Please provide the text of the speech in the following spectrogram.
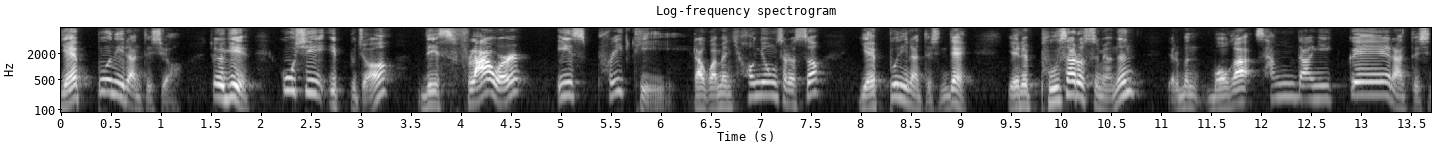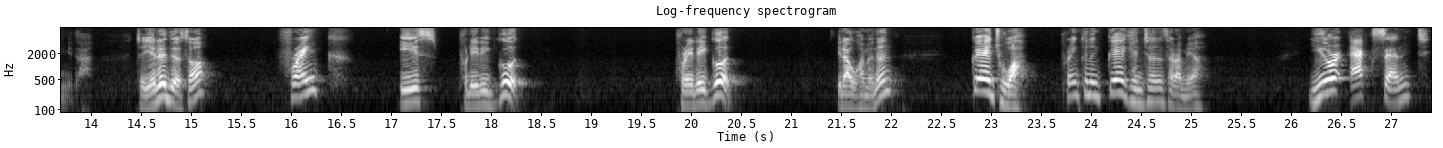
예쁜이란 뜻이요. 자, 여기 꽃이 이쁘죠. This flower is pretty라고 하면 형용사로서 예쁜이란 뜻인데 얘를 부사로 쓰면은 여러분 뭐가 상당히 꽤란 뜻입니다. 자, 예를 들어서 Frank is pretty good. pretty good 이라고 하면은 꽤 좋아. 프랭크는 꽤 괜찮은 사람이야. Your accent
